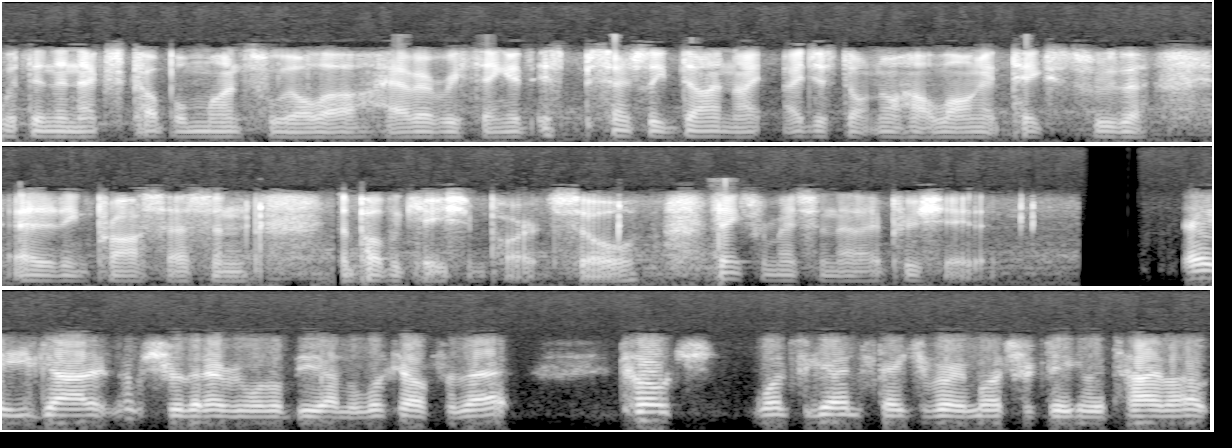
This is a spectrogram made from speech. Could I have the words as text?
within the next couple months, we'll uh, have everything. It, it's essentially done. I I just don't know how long it takes through the editing process and the publication part. So, thanks for mentioning that. I appreciate it. Hey, you got it. I'm sure that everyone will be on the lookout for that. Coach, once again, thank you very much for taking the time out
